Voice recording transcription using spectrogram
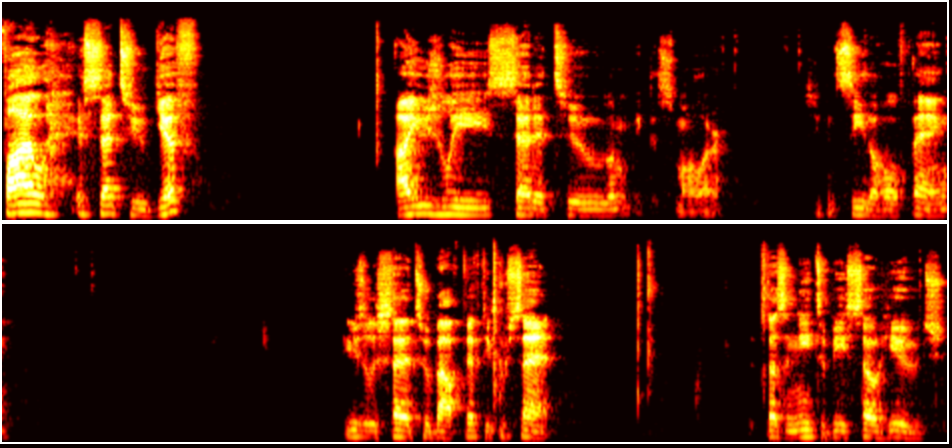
file is set to GIF. I usually set it to, let me make this smaller so you can see the whole thing. Usually set it to about 50% It doesn't need to be so huge.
